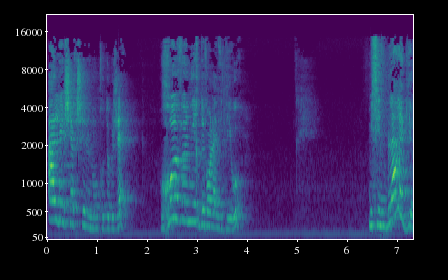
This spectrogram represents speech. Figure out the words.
aller chercher le nombre d'objets, revenir devant la vidéo. Mais c'est une blague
